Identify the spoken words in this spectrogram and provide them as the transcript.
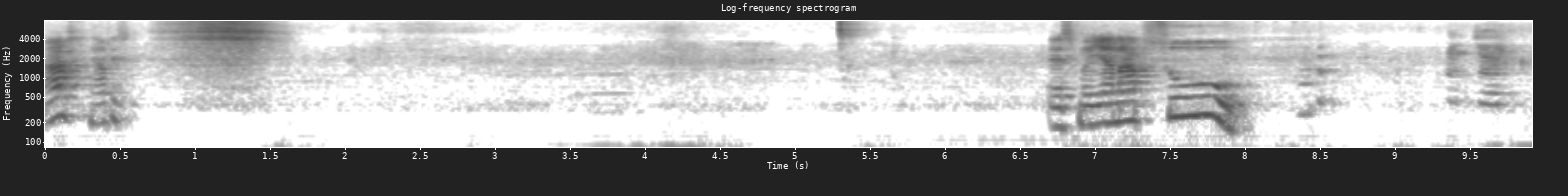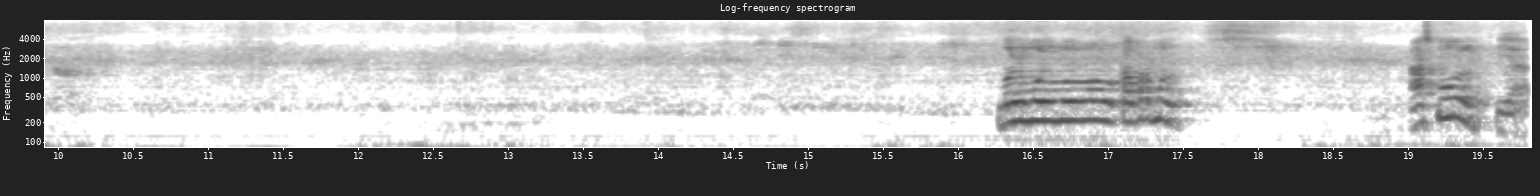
Ah, nyaris. Esmenya nafsu. Mul mul mul mul cover mul. As mul, ya.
